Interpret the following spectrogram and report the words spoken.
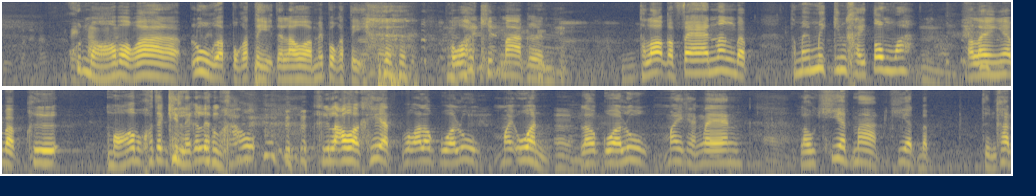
ดูคนนั้นแล้วคุณหมอบอกว่าลูกอะปกติแต่เราอะไม่ปกติ เพราะว่าคิดมากเกิน ทะเลาะกับแฟนมั่งแบบทำไมไม่กินไข่ต้มวะอะไรอย่างเงี้ยแบบคือ หมอเขาบอกเขาจะกินอะไรก็เรื่องของเขาคือเราอะเครียด เพราะว่าเรากลัวลูกไม่อ้วนเออเรากลัวลูกไม่แข็งแรงอ่าเราเครียดมากเครียดแบบ ถึงขั้น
